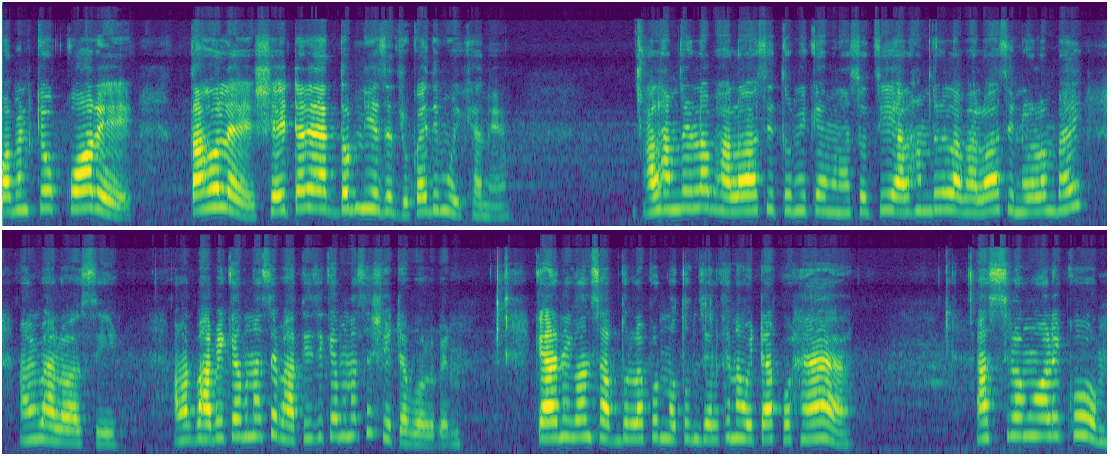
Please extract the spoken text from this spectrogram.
কমেন্ট কেউ করে, তাহলে সেইটারে একদম নিয়ে যে ঢুকাই দিব ওইখানে। আলহামদুলিল্লাহ ভালো আছি। তুমি কেমন আছো? জি, আলহামদুলিল্লাহ ভালো আছি। নুরলম ভাই, আমি ভালো আছি। আমার ভাবি কেমন আছে? ভাতিজি কেমন আছে? সেটা বলবেন। কেরানীগঞ্জ আবদুল্লাপুর নতুন জেলখানা, ওইটা হ্যাঁ। আসসালামু আলাইকুম।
